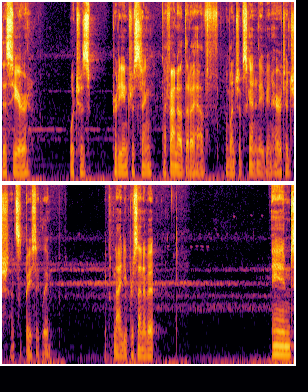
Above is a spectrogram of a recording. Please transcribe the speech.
this year, which was pretty interesting. I found out that I have a bunch of Scandinavian heritage. That's basically like 90% of it. And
